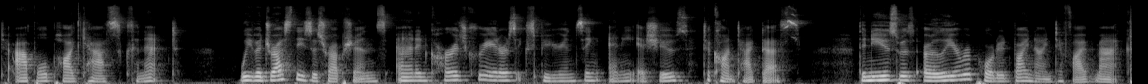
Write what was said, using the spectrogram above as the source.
to Apple Podcasts Connect. We've addressed these disruptions and encourage creators experiencing any issues to contact us. The news was earlier reported by 9to5Mac.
